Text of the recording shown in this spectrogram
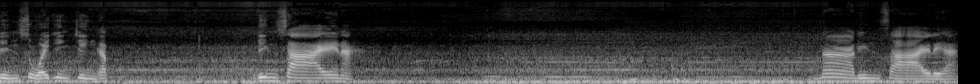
ดินสวยจริง ๆ ครับ ดินทรายนะหน้าดินทรายเลยฮะ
